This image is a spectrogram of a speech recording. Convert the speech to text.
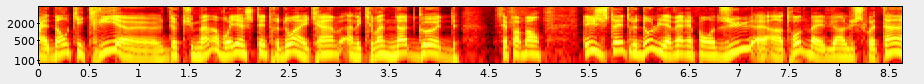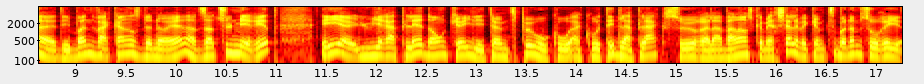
Euh, donc écrit un document envoyé à Justin Trudeau en, écrivant Not good. C'est pas bon. Et Justin Trudeau lui avait répondu, euh, entre autres, ben, en lui souhaitant euh, des bonnes vacances de Noël, en disant tu le mérites, et euh, lui rappelait donc qu'il était un petit peu au à côté de la plaque sur la balance commerciale avec un petit bonhomme sourire.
